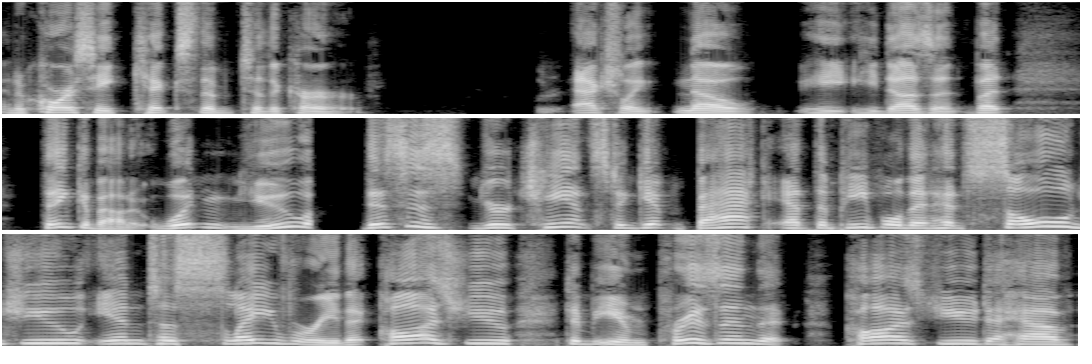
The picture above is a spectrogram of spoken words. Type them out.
And of course, he kicks them to the curb. Actually, no, he, he doesn't. But think about it. Wouldn't you this is your chance to get back at the people that had sold you into slavery, that caused you to be in prison, that caused you to have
